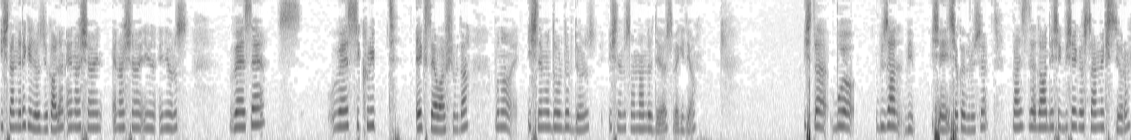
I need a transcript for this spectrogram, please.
İşlemlere geliyoruz yukarıdan. En aşağı in- en aşağı in- iniyoruz. vs ve script exe var şurada. Bunu işlemi durdur diyoruz. İşlemi sonlandır diyoruz ve gidiyor. İşte bu güzel bir şey şaka virüsü. Ben size daha değişik bir şey göstermek istiyorum.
